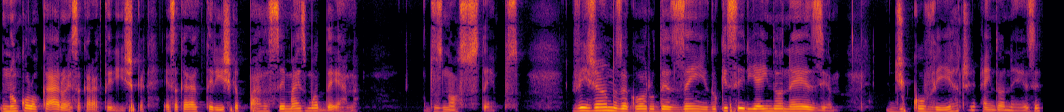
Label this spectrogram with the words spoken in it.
não colocaram essa característica. Essa característica passa a ser mais moderna dos nossos tempos. Vejamos agora o desenho do que seria a Indonésia. De cor verde, a Indonésia,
